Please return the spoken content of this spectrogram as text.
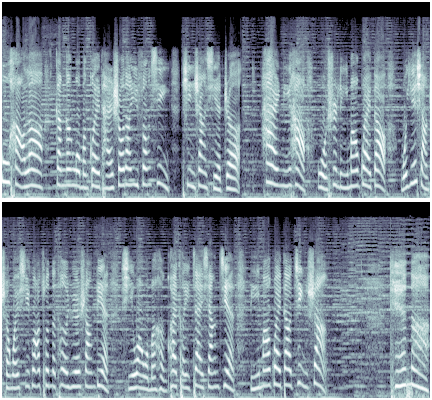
不好了，刚刚我们柜台收到一封信，信上写着：“嗨，你好，我是狸猫怪盗，我也想成为西瓜村的特约商店，希望我们很快可以再相见。狸猫怪盗敬上。”天哪，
